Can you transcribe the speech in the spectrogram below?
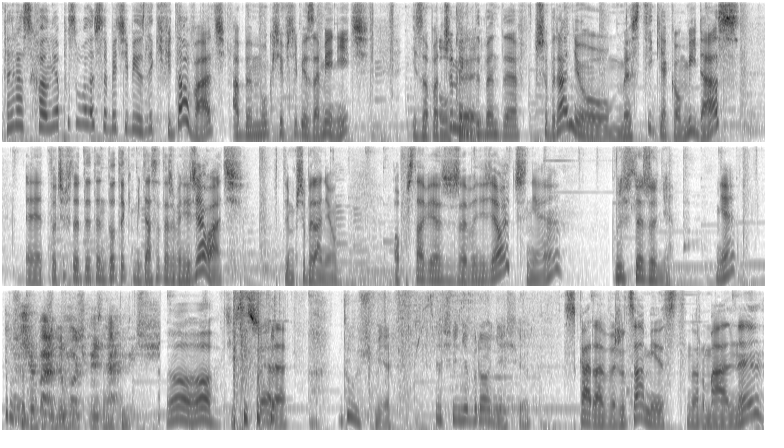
Teraz, Hon, ja pozwolę sobie ciebie zlikwidować, abym mógł się w ciebie zamienić i zobaczymy, Okej. gdy będę w przebraniu Mystic jako Midas, e, to czy wtedy ten dotyk Midasa też będzie działać w tym przebraniu. Obstawiasz, że będzie działać, czy nie? Myślę, że nie. Nie? Proszę bardzo, możesz mnie zabić. O, o, ci strzelę. Duś mnie. Ja się nie bronię się. Skara wyrzucam, jest normalny.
